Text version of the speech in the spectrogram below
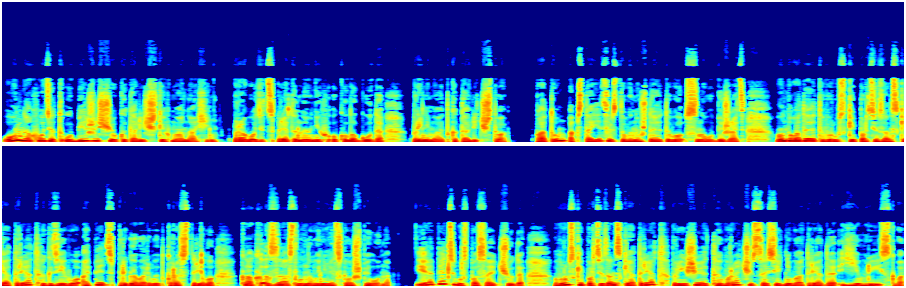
Он находит убежище у католических монахинь, проводит спрятанное у них около года, принимает католичество. Потом обстоятельства вынуждают его снова бежать. Он попадает в русский партизанский отряд, где его опять приговаривают к расстрелу, как засланного немецкого шпиона. И опять его спасает чудо. В русский партизанский отряд приезжает врач из соседнего отряда, еврейского.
